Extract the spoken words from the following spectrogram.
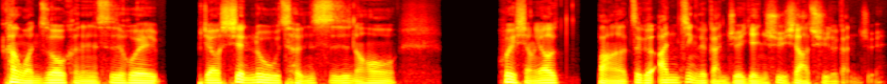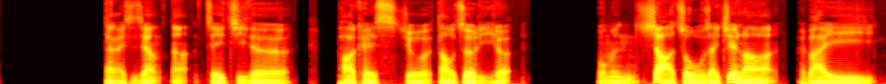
看完之后，可能是会比较陷入沉思，然后会想要把这个安静的感觉延续下去的感觉。大概是这样，那这一集的 podcast 就到这里了，我们下周再见啦，拜拜。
